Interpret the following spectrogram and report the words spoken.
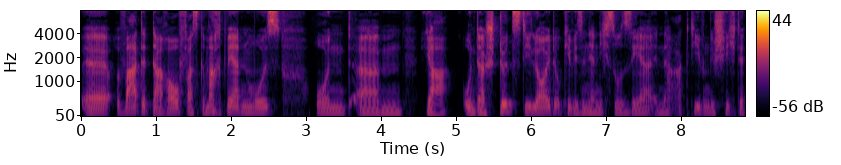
äh, wartet darauf, was gemacht werden muss und ähm, ja, unterstützt die Leute. Okay, wir sind ja nicht so sehr in der aktiven Geschichte,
